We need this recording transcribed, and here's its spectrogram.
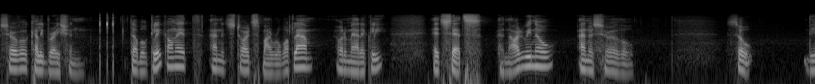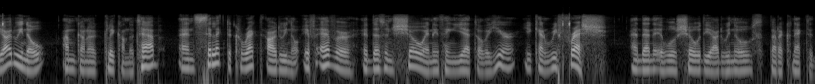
servo calibration. Double click on it and it starts MyRobotLab automatically. It sets an Arduino and a servo. So the Arduino I'm gonna click on the tab and select the correct Arduino. If ever it doesn't show anything yet over here, you can refresh and then it will show the Arduinos that are connected.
